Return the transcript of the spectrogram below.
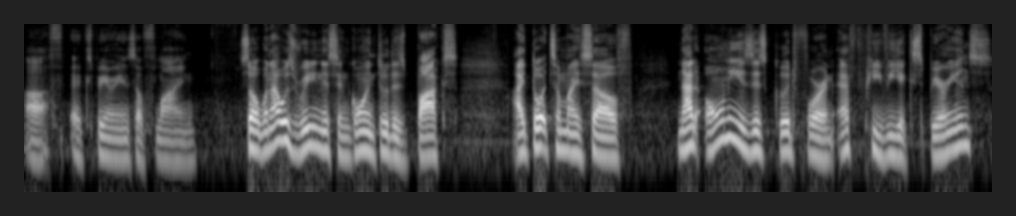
uh, experience of flying. So when I was reading this and going through this box, I thought to myself, not only is this good for an FPV experience,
